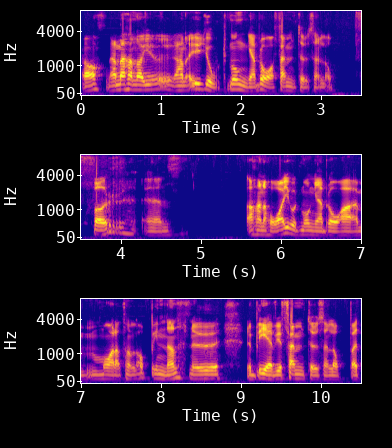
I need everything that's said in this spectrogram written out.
Ja, men han har, ju, han har ju gjort många bra 5000-lopp förr. Han har gjort många bra maratonlopp innan. Nu, nu blev ju 5000-loppet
